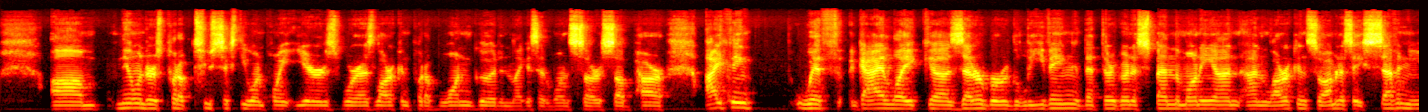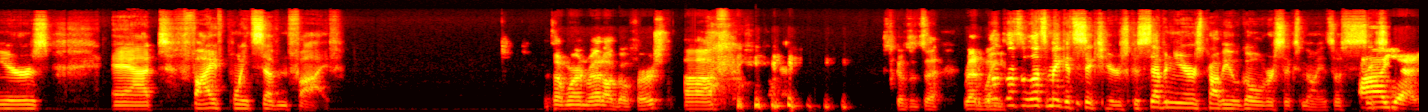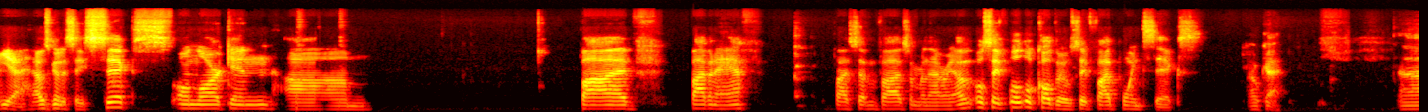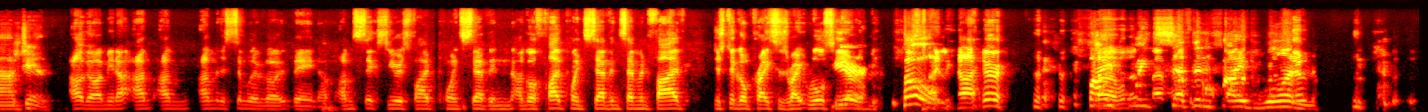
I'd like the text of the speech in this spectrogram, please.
Um, Nylander's put up two 61 point years, whereas Larkin put up one good and, like I said, one sort of subpar. I think with a guy like uh, Zetterberg leaving, that they're going to spend the money on on Larkin. So I'm going to say seven years at 5.75. If I'm wearing red, I'll go first. Uh, because it's a Red Wings. Let's, let's, let's make it six years because seven years probably would go over six million. So six. Uh, yeah, yeah. I was going to say six on Larkin. Um, five, five and a half, five seven five, somewhere in that range. We'll say we'll, we'll call it. We'll say five point six. Okay. Uh, Jan. I'll go. I mean, I, I'm I'm I'm in a similar vein. I'm, I'm six years, five point seven. I'll go five point seven seven five just to go prices right rules here. Oh, Slightly higher. five point seven five one.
